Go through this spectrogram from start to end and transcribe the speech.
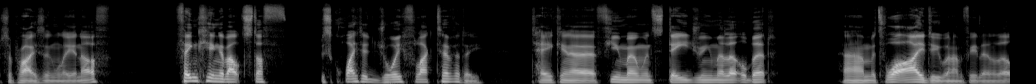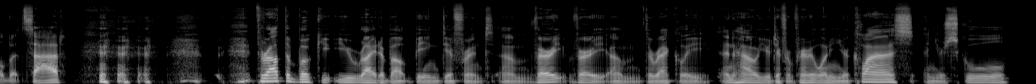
surprisingly enough. Thinking about stuff is quite a joyful activity. Taking a few moments, daydream a little bit. Um, it's what I do when I'm feeling a little bit sad. Throughout the book, you, you, write about being different um, very, very um, directly and how you're different from everyone in your class and your school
